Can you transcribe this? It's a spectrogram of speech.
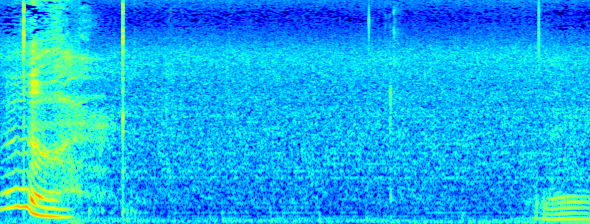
Ooh. Mm.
